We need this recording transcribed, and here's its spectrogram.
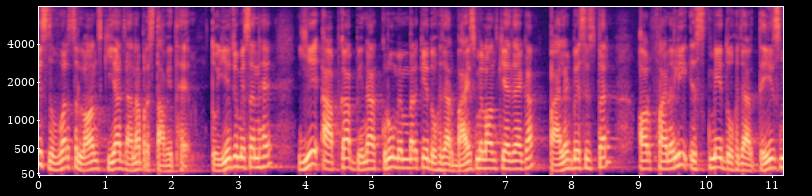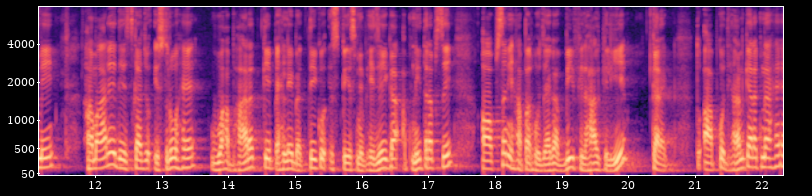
किस वर्ष लॉन्च किया जाना प्रस्तावित है? तो ये जो मिशन है, ये आपका बिना क्रू मेंबर के 2022 में लॉन्च किया जाएगा पायलट बेसिस पर, और फाइनली इसमें 2023 में हमारे देश का जो इसरो है, वह भारत के पहले व्यक्ति को स्पेस में भेजेगा अपनी तरफ़ से। ऑप्शन यहाँ पर हो जाएगा बी, फ़िलहाल के लिए करेक्ट। तो आपको ध्यान क्या रखना है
